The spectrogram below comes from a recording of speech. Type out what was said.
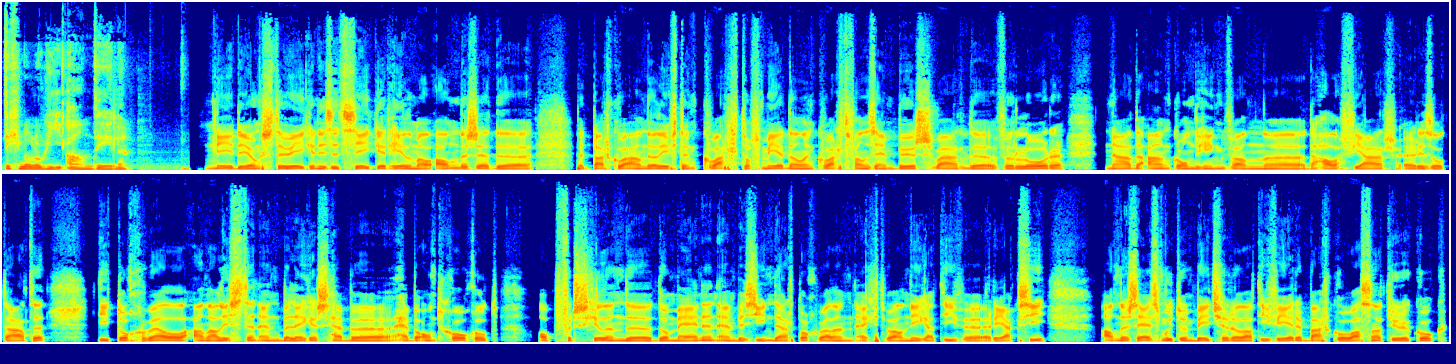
technologieaandelen. Nee, de jongste weken is het zeker helemaal anders. Hè. De, het Barco-aandeel heeft een kwart of meer dan een kwart van zijn beurswaarde verloren na de aankondiging van uh, de halfjaarresultaten, die toch wel analisten en beleggers hebben, hebben ontgoocheld op verschillende domeinen en we zien daar toch wel een echt wel negatieve reactie. Anderzijds moeten we een beetje relativeren. Barco was natuurlijk ook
